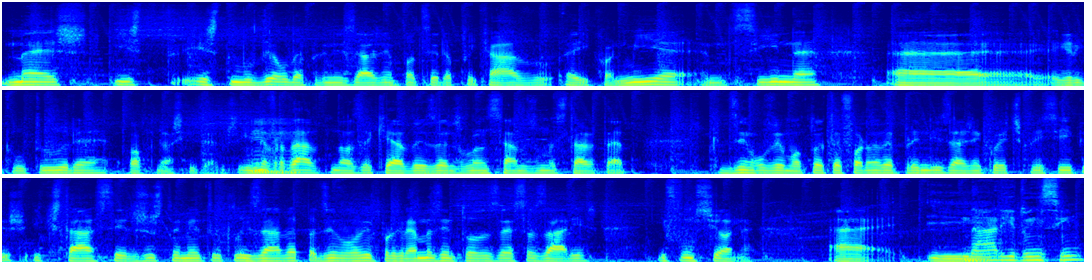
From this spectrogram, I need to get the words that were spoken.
mas isto- este modelo de aprendizagem pode ser aplicado à economia, à medicina, ah, agricultura, ou o que nós quisermos. E na verdade, nós aqui há dois anos lançámos uma startup que desenvolveu uma plataforma de aprendizagem com estes princípios e que está a ser justamente utilizada para desenvolver programas em todas essas áreas e funciona. Ah, e Na área do ensino?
